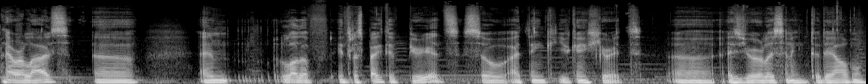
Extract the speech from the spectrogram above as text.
in our lives. Uh, and a lot of introspective periods, so I think you can hear it uh, as you're listening to the album.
